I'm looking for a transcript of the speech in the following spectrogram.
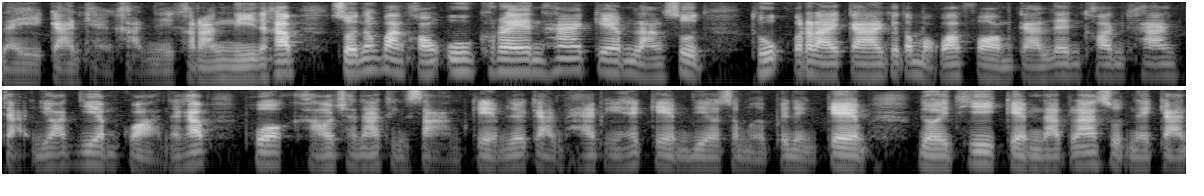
ในการแข่งขันในครั้งนี้นะครับ ส่วนทางฝั่งของอูเครน 5 เกมหลังสุด ทุกรายการก็ต้องบอกว่าฟอร์มการเล่นค่อนข้างจะยอดเยี่ยมกว่านะครับ พวกเขาชนะถึง 3 เกมด้วยการแพ้เพียงแค่เกมเดียวเสมอไป1เกม โดยที่เกมนัดล่าสุดในการ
